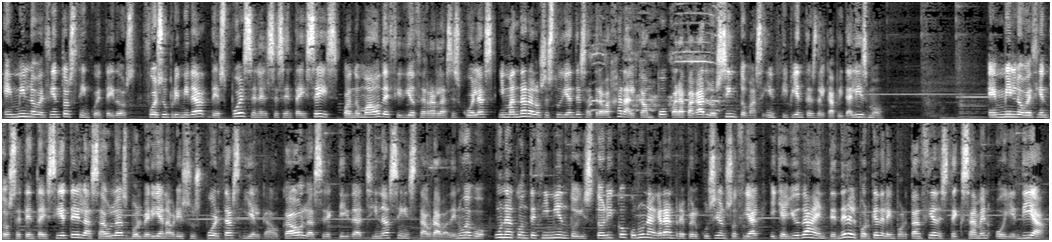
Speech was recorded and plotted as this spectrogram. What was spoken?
en 1952. Fue suprimida después, en el 66, cuando Mao decidió cerrar las escuelas y mandar a los estudiantes a trabajar al campo para pagar los síntomas incipientes del capitalismo. En 1977 las aulas volverían a abrir sus puertas y el Gaokao, la selectividad china, se instauraba de nuevo, un acontecimiento histórico con una gran repercusión social y que ayuda a entender el porqué de la importancia de este examen hoy en día.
